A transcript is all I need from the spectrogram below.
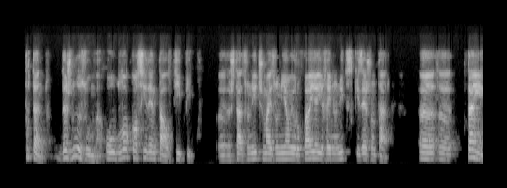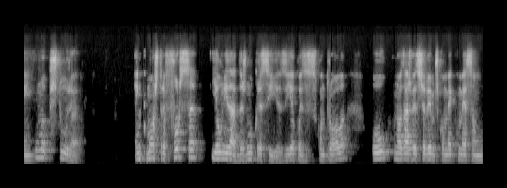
Portanto, das duas, uma, ou o bloco ocidental típico Estados Unidos mais União Europeia e Reino Unido, se quiser juntar, uh, uh, têm uma postura em que mostra força e a unidade das democracias e a coisa se controla, ou nós às vezes sabemos como é que começam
